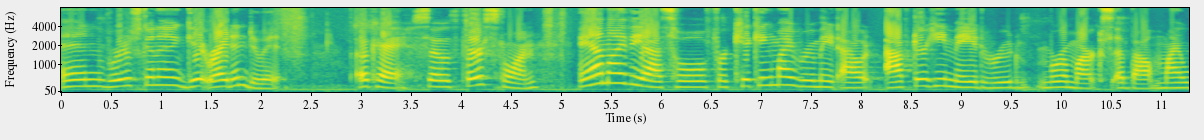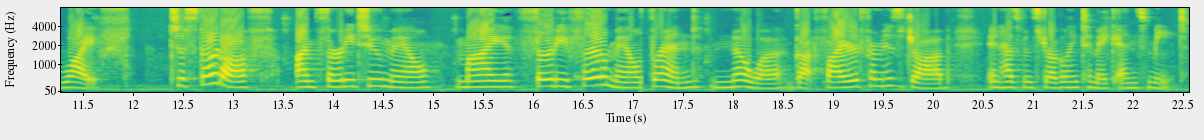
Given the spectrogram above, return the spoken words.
and we're just gonna get right into it. Okay, so first one. Am I the asshole for kicking my roommate out after he made rude remarks about my wife? To start off, I'm 32 male. My 34 male friend, Noah, got fired from his job and has been struggling to make ends meet.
